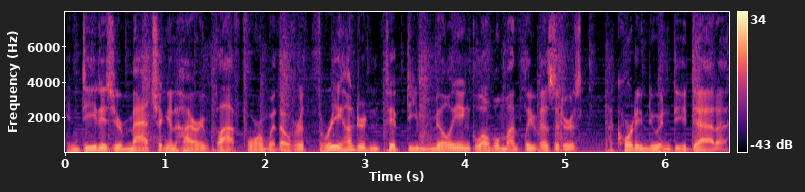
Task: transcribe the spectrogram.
Indeed is your matching and hiring platform with over 350 million global monthly visitors, according to Indeed data,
